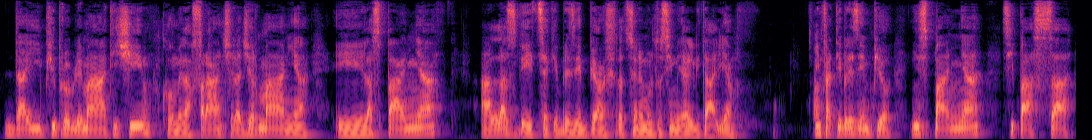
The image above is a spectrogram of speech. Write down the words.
Dai più problematici, come la Francia, la Germania e la Spagna, alla Svezia, che per esempio ha una situazione molto simile all'Italia. Infatti, per esempio, in Spagna si passa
